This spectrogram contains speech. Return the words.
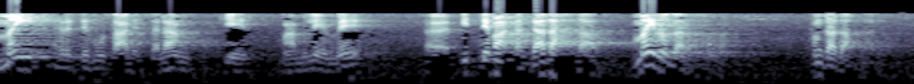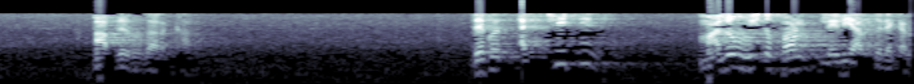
میں حضرت علیہ السلام کے معاملے میں اتباع کا زیادہ حساب میں روزہ رکھوں گا ہم زیادہ حساب آپ نے روزہ رکھا۔ دیکھو اچھی چیز معلوم ہوئی تو فوراً لے لیا آپ سے لے کر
